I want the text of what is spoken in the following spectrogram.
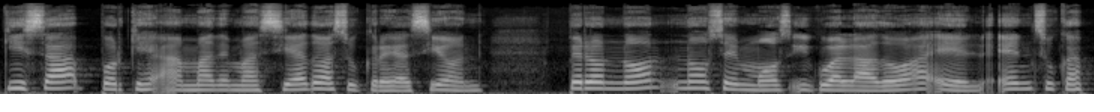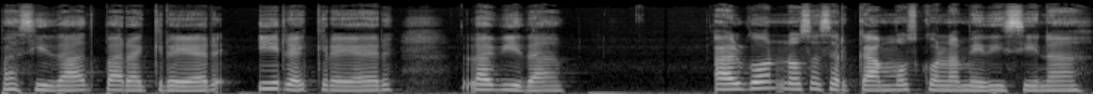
quizá porque ama demasiado a su creación, pero no nos hemos igualado a Él en su capacidad para creer y recrear la vida. Algo nos acercamos con la medicina,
